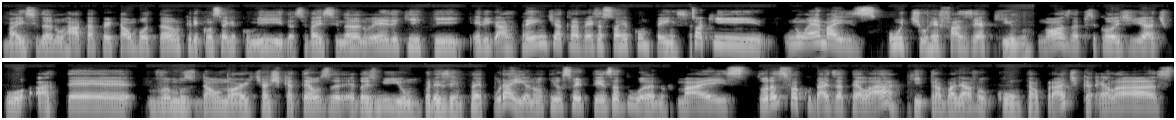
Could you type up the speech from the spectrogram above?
vai ensinando o rato a apertar um botão que ele consegue comida, você vai ensinando ele que, que ele aprende através da sua recompensa. Só que não é mais útil refazer aquilo. Nós na psicologia, tipo, até vamos dar um norte, acho que até os, é 2001, por exemplo, é por aí, eu não tenho certeza do ano, mas todas as faculdades até lá que trabalhavam com tal prática, elas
